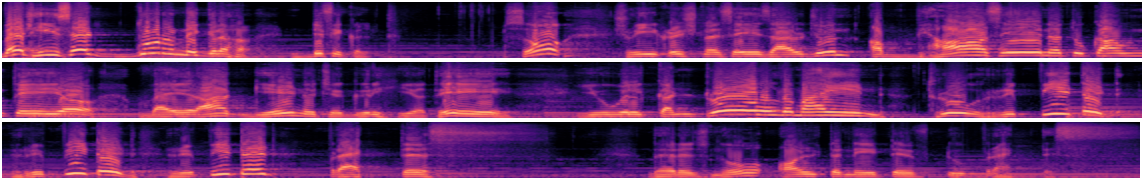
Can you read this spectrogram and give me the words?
But he said durnigraha, difficult. So, Sri Krishna says, Arjun, abhyasena tu kaunteya vairagyena cha grihyate. You will control the mind through repeated, repeated, repeated practice. There is no alternative to practice.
